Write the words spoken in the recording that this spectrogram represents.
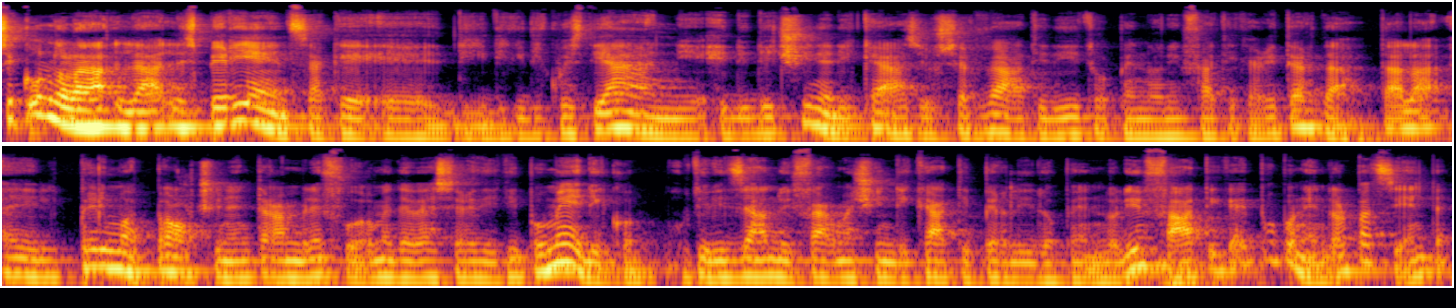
Secondo la, la, l'esperienza che, eh, di, di, di, questi anni e di decine di casi osservati di idropendolinfatica ritardata, la, eh, il primo approccio in entrambe le forme deve essere di tipo medico, utilizzando i farmaci indicati per l'idropendolinfatica e proponendo al paziente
